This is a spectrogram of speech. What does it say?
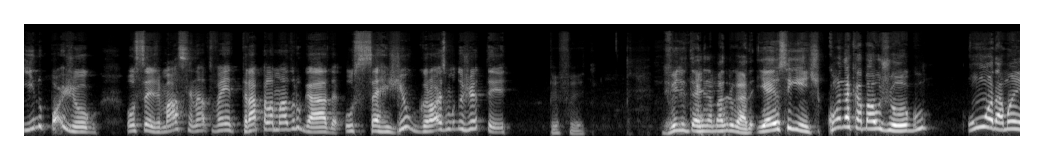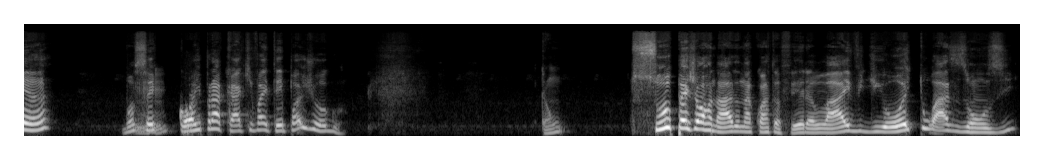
e no pós-jogo. Ou seja, Márcio Renato vai entrar pela madrugada. O Serginho Grosma do GT. Perfeito. Vídeo interno na madrugada. E aí é o seguinte: quando acabar o jogo, uma da manhã, você uhum. corre para cá que vai ter pós-jogo. Então, super jornada na quarta-feira, live de 8 às 11.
